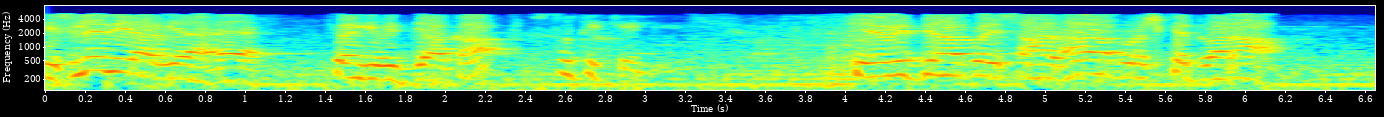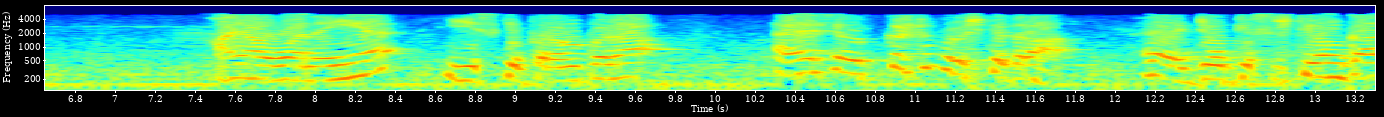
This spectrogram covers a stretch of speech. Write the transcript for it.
इसलिए दिया गया है, क्योंकि विद्या का स्तुति के लिए। यह विद्या कोई साधारण पुरुष के द्वारा आया हुआ नहीं है इसकी परंपरा ऐसे उत्कृष्ट पुरुष के द्वारा है, जो कि सृष्टियों का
